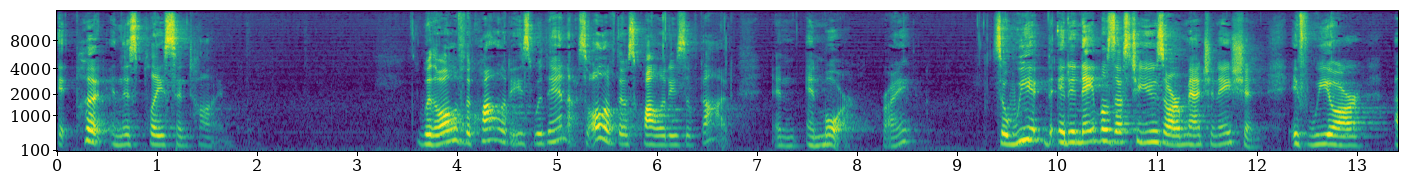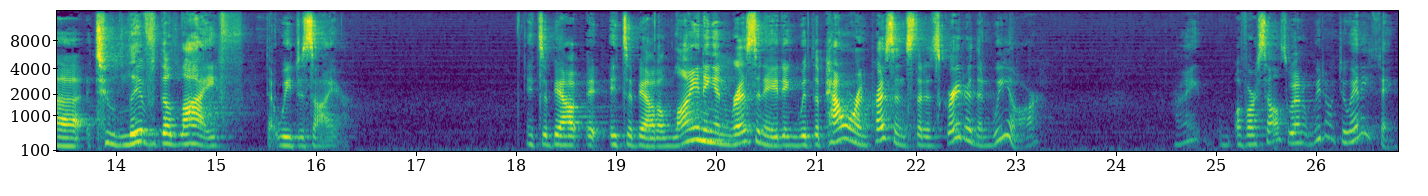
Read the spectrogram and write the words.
it put in this place and time. With all of the qualities within us, all of those qualities of God and, and more, right? So we, it enables us to use our imagination if we are uh, to live the life that we desire. It's about, it's about aligning and resonating with the power and presence that is greater than we are, right? Of ourselves. We don't, we don't do anything.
